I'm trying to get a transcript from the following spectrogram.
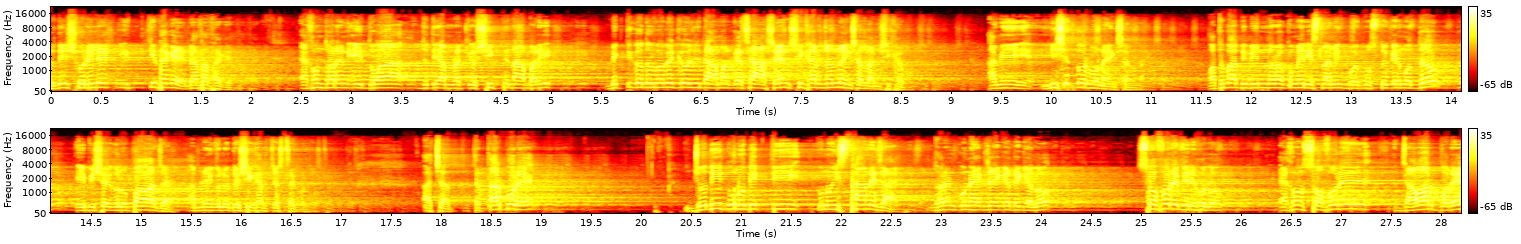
যদি শরীরে কি- থাকে, ব্যথা থাকে। এখন ধরেন এই দোয়া যদি আমরা কেউ শিখতে না পারি, ব্যক্তিগতভাবে কেউ যদি আমার কাছে আসেন শেখার জন্য ইনশাল্লাহ আমি শিখাবো। আমি নিষেধ করব না ইনশাল্লাহ অথবা বিভিন্ন রকমের ইসলামিক বই পুস্তকের মধ্যেও এই বিষয়গুলো পাওয়া যায়। আমরা এগুলো একটু শেখার চেষ্টা করি আচ্ছা তারপরে যদি কোনো ব্যক্তি কোনো স্থানে যায়, ধরেন কোনো এক জায়গাতে গেল, সফরে বের হলো, এখন সফরে যাওয়ার পরে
